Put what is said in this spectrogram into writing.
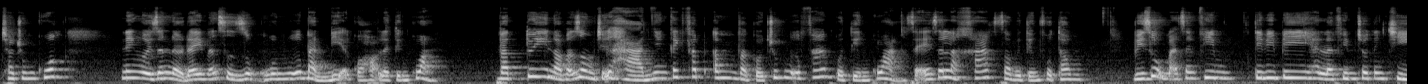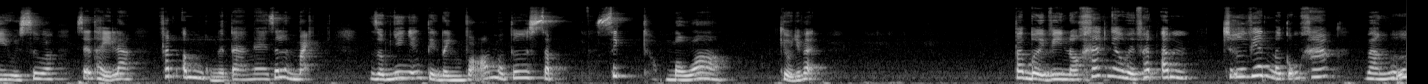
cho Trung Quốc nên người dân ở đây vẫn sử dụng ngôn ngữ bản địa của họ là tiếng Quảng. Và tuy nó vẫn dùng chữ Hán nhưng cách phát âm và cấu trúc ngữ pháp của tiếng Quảng sẽ rất là khác so với tiếng phổ thông. Ví dụ bạn xem phim TVB hay là phim Châu Tinh Trì hồi xưa sẽ thấy là phát âm của người ta nghe rất là mạnh giống như những tiếng đánh võ mà cứ sập xích màu à, kiểu như vậy và bởi vì nó khác nhau về phát âm chữ viết nó cũng khác và ngữ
